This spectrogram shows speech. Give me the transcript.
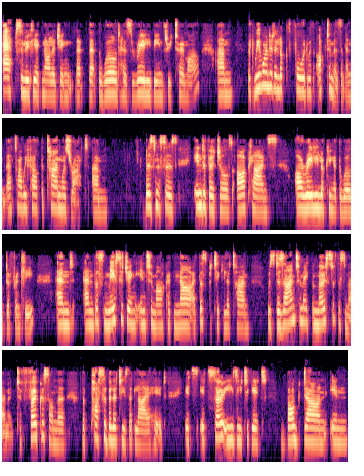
absolutely acknowledging that that the world has really been through turmoil. Um, but we wanted to look forward with optimism, and that's why we felt the time was right. Um, businesses, individuals, our clients are really looking at the world differently. And, and this messaging into market now at this particular time was designed to make the most of this moment, to focus on the, the possibilities that lie ahead. It's, it's so easy to get bogged down in,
